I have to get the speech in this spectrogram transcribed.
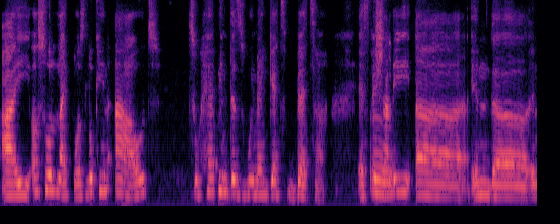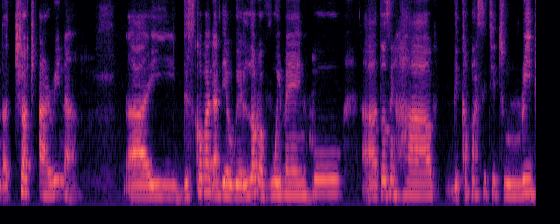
i also like was looking out to helping these women get better especially uh, in the in the church arena. I discovered that there were a lot of women who uh, doesn't have the capacity to read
